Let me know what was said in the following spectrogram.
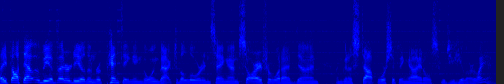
They thought that would be a better deal than repenting and going back to the Lord and saying, I'm sorry for what I've done. I'm going to stop worshiping idols. Would you heal our land?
